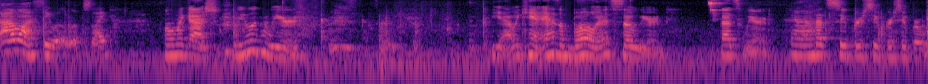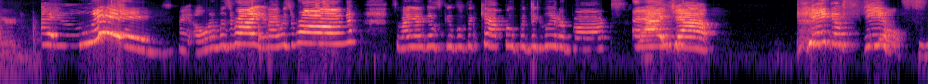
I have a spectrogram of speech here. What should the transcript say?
I want to see what it looks like. Oh my gosh, we look weird. Yeah, we can't. It has a bow. It's so weird. That's weird. Yeah. That's super, super, super weird. I win! Owen was right and I was wrong. So I gotta go scoop up the cat poop in the glitter box. And I shall King of Steals.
